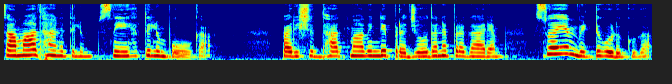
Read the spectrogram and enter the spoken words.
സമാധാനത്തിലും സ്നേഹത്തിലും പോവുക. പരിശുദ്ധാത്മാവിന്റെ പ്രചോദനപ്രകാരം സ്വയം വിട്ടുകൊടുക്കുക.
